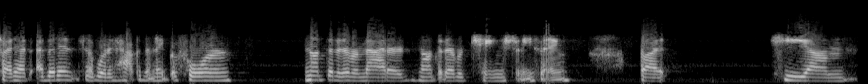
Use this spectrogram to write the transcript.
so I'd have evidence of what had happened the night before. Not that it ever mattered, not that it ever changed anything, but he, um,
